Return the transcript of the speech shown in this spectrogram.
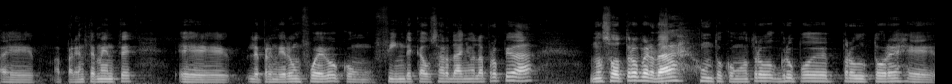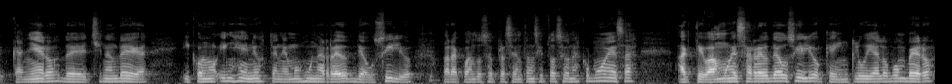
Eh, aparentemente le prendieron fuego con fin de causar daño a la propiedad. Nosotros, ¿verdad? junto con otro grupo de productores cañeros de Chinandega, y con los ingenios tenemos una red de auxilio para cuando se presentan situaciones como esas. Activamos esa red de auxilio que incluye a los bomberos,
